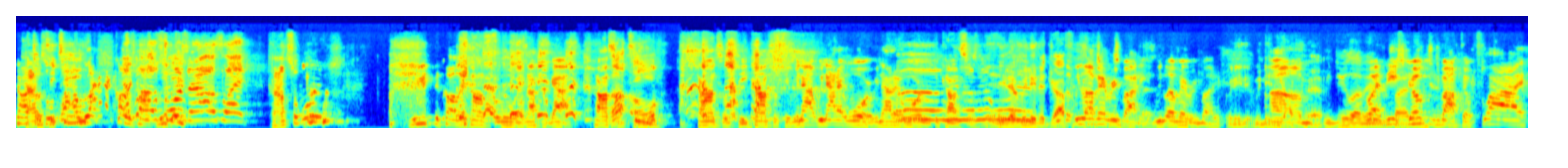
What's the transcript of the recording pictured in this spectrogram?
console. Console team. Why, why did I call That's it what I was console? We wondering. I was like, console wars? we used to call it console wars. I forgot. Console Uh-oh. team, console team, console team. We're not. We're not at war. We're not at war with the consoles. we We need to, we need to drop. We a love everybody. for. We love everybody. We need to, we need Um, drop that. We do love everybody. But everybody. these jokes is about to fly.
